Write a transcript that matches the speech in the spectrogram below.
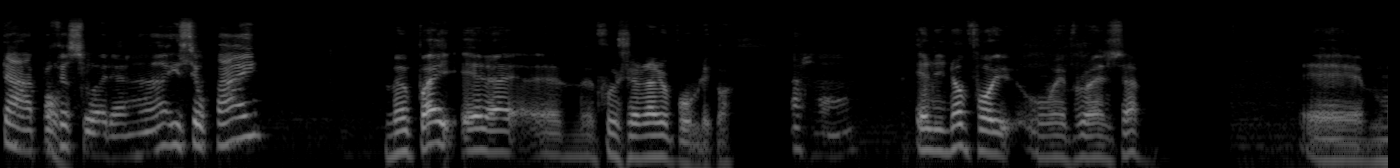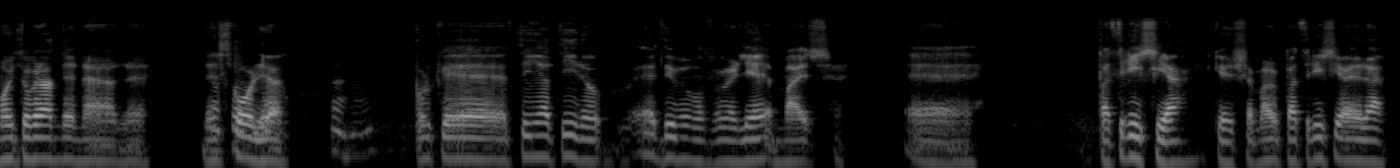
Tá, professora. Bom, e seu pai? Meu pai era é, funcionário público. Aham. Ele não foi uma influência é, muito grande na, na, na escolha, uhum. porque tinha tido, eu tive uma família mais é, Patrícia, que chamava Patrícia era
